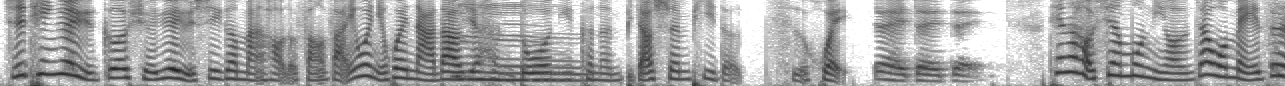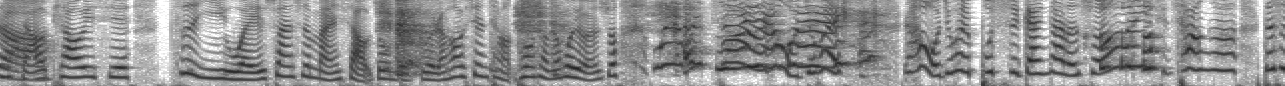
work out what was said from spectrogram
其实听粤语歌学粤语是一个蛮好的方法，因为你会拿到一些很多你可能比较生僻的词汇。嗯、对对对。天呐，好羡慕你哦！你知道我每一次想要挑一些自以为算是蛮小众的歌，啊、然后现场通常都会有人说 我也会唱，然后我就会，然后我就会不失尴尬的说哦，那一起唱啊！但是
